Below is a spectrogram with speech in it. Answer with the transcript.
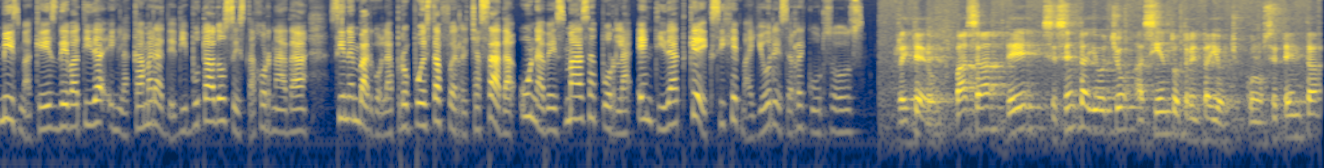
misma que es debatida en la Cámara de Diputados esta jornada. Sin embargo, la propuesta fue rechazada una vez más por la entidad que exige mayores recursos. Reitero, pasa de 68 a 138, con los 70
